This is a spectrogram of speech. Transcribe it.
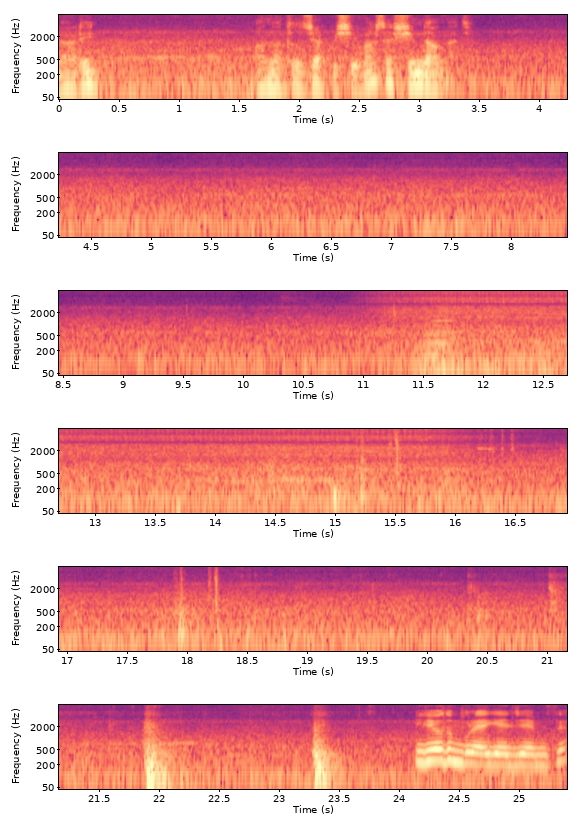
Narin, anlatılacak bir şey varsa şimdi anlat. Biliyordum buraya geleceğimizi.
